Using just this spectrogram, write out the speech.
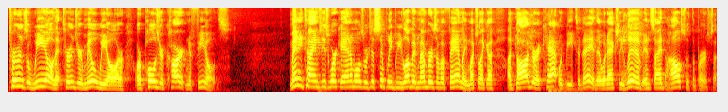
turns a wheel that turns your mill wheel or, or pulls your cart in the fields. Many times, these work animals were just simply beloved members of a family, much like a, a dog or a cat would be today, that would actually live inside the house with the person.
